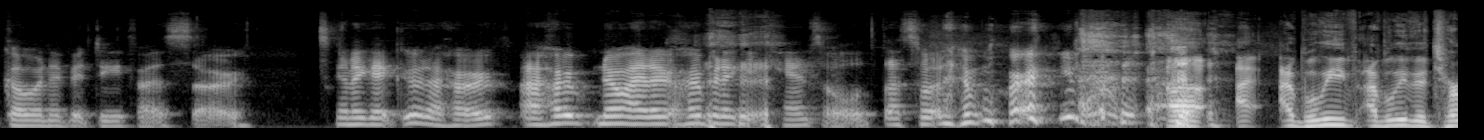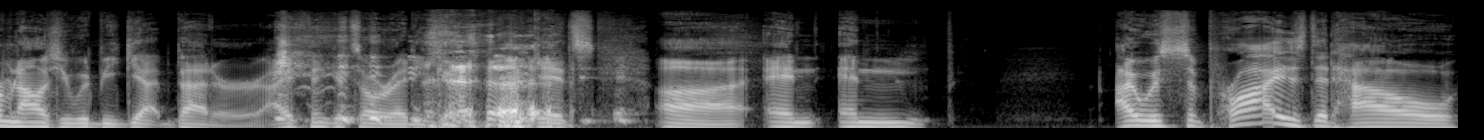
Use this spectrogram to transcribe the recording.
go in a bit deeper so it's gonna get good i hope i hope no i don't hope it don't get canceled that's what i'm worried about uh, I, I believe I believe the terminology would be get better. I think it's already good. Like it's uh, and and I was surprised at how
